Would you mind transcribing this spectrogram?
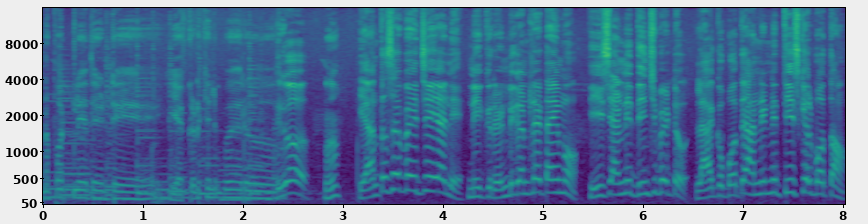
బాబాయ్ కనపట్లేదేంటి? ఎక్కడికి వెళ్ళిపోయారు? ఇదిగో ఆ? ఎంతసేపు వెయిట్ చేయాలి? నీకు రెండు గంటలే టైము. తీసి అన్ని దించిపెట్టు. లేకపోతే అన్నిటిని తీసుకెళ్ళిపోతాం.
